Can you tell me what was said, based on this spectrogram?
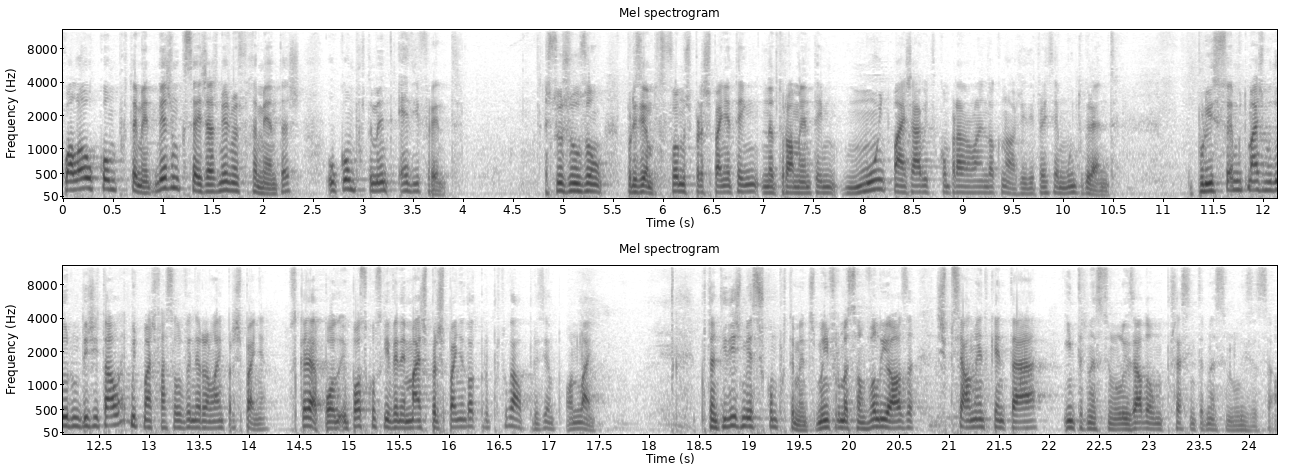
qual é o comportamento, mesmo que sejam as mesmas ferramentas, o comportamento é diferente. As pessoas usam, por exemplo, se formos para a Espanha, tem, naturalmente tem muito mais hábito de comprar online do que nós, e a diferença é muito grande. Por isso é muito mais maduro no digital, é muito mais fácil vender online para a Espanha. Se calhar eu posso conseguir vender mais para a Espanha do que para Portugal, por exemplo, online. Portanto, e diz-me esses comportamentos, uma informação valiosa, especialmente quem está internacionalizado ou um processo de internacionalização.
